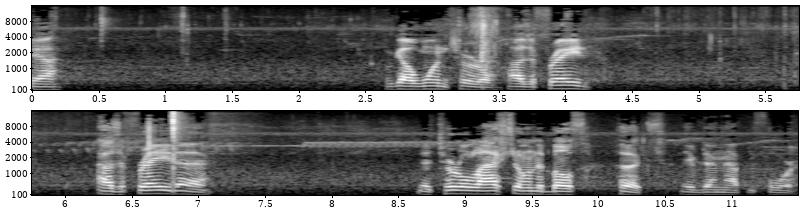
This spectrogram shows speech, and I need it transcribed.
Yeah. We got one turtle. I was afraid. I was afraid uh, the turtle lashed onto both hooks. They've done that before.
